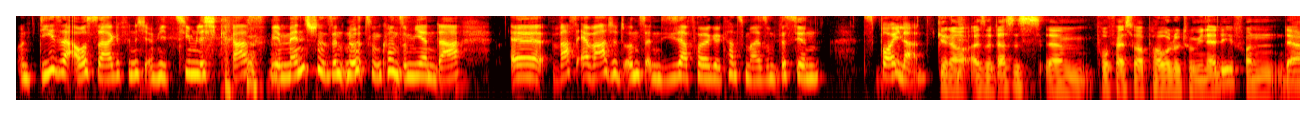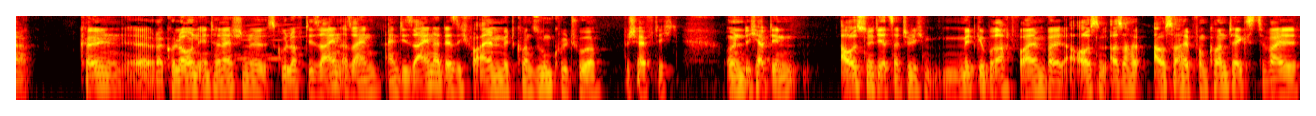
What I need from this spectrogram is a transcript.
Und diese Aussage finde ich irgendwie ziemlich krass. Wir Menschen sind nur zum Konsumieren da. Äh, was erwartet uns in dieser Folge? Kannst du mal so ein bisschen spoilern? Genau, also das ist ähm, Professor Paolo Tominelli von der Köln äh, oder Cologne International School of Design, also ein, ein Designer, der sich vor allem mit Konsumkultur beschäftigt. Und ich habe den Ausschnitt jetzt natürlich mitgebracht, vor allem weil außen, also außerhalb vom Kontext, weil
